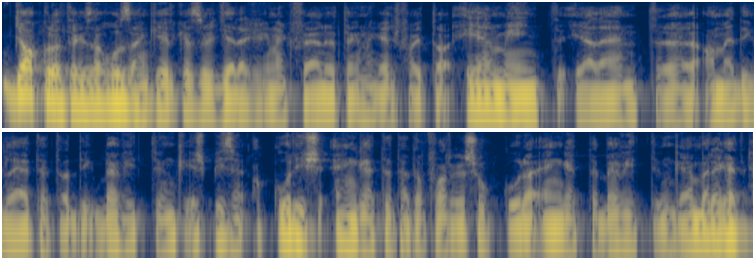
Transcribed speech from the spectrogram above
Gyakorlatilag ez a hozzánk érkező gyerekeknek, felnőtteknek egyfajta élményt jelent, eh, ameddig lehetett, addig bevittünk, és bizony, akkor is engedte, tehát a farkasokkóra engedte, bevittünk embereket,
